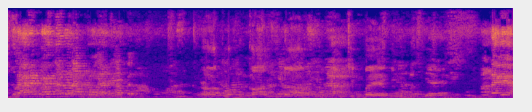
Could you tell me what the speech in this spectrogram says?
Saya banyak? Ah, kalau muka anda kucing baik Mana ya?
